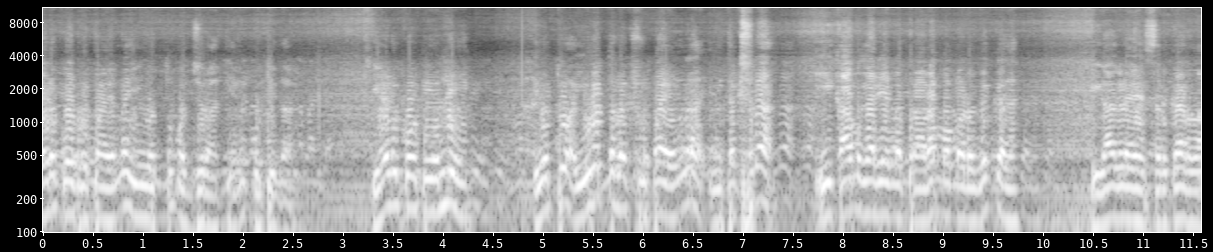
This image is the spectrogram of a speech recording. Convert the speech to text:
ಎರಡು ಕೋಟಿ ರೂಪಾಯಿಯನ್ನ ಇವತ್ತು ಮಂಜೂರಾತಿಯನ್ನು ಕೊಟ್ಟಿದ್ದಾರೆ. ಎರಡು ಕೋಟಿಯಲ್ಲಿ ಇವತ್ತು ಐವತ್ತು ಲಕ್ಷ ರೂಪಾಯಿಯನ್ನ ಈ ತಕ್ಷಣ ಈ ಕಾಮಗಾರಿಯನ್ನು ಪ್ರಾರಂಭ ಮಾಡೋದಕ್ಕೆ ಈಗಾಗಲೇ ಸರ್ಕಾರದ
